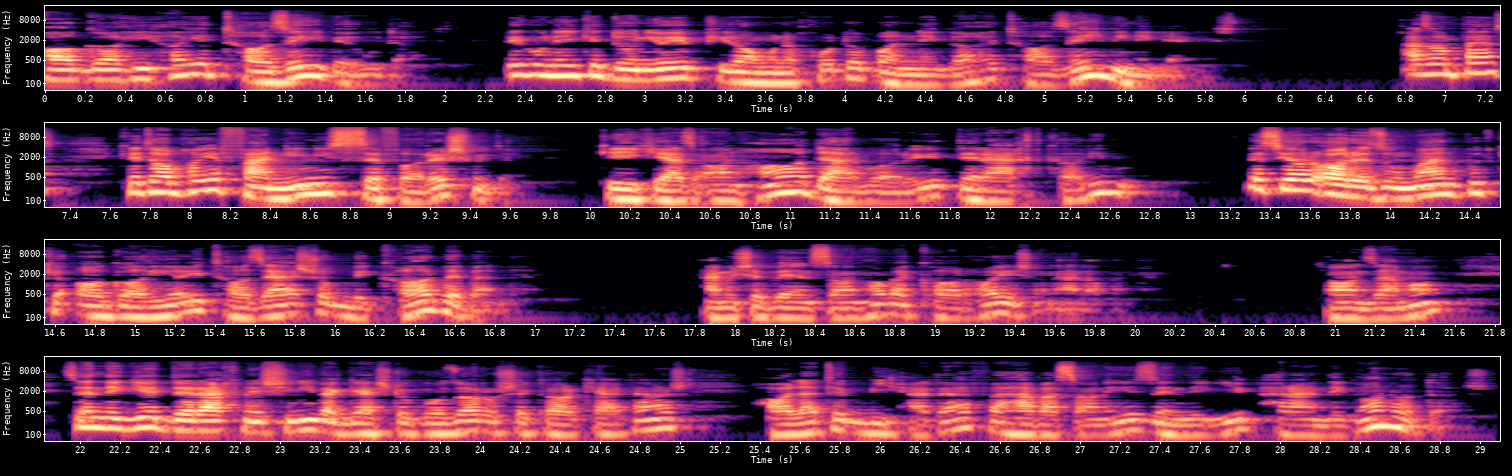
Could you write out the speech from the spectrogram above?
آگاهی های تازه‌ای به او داد به گونه ای که دنیای پیرامون خود را با نگاه تازه‌ای مینگریست. از آن پس کتاب های فنی نیز سفارش می‌داد که یکی از آنها درباره درختکاری بود. بسیار آرزومند بود که آگاهی های را به کار ببندد. همیشه به انسانها و کارهایشان علاقه آن زمان زندگی درختنشینی و گشت و گذار و شکار کردنش حالت بیهدف و هوسانه زندگی پرندگان را داشت.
